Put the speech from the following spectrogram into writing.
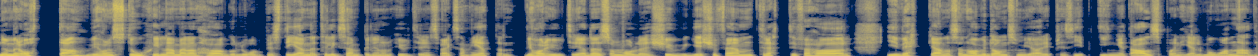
Nummer åtta, vi har en stor skillnad mellan hög och lågpresterande, till exempel inom utredningsverksamheten. Vi har utredare som håller 20, 25, 30 förhör i veckan och sen har vi de som gör i princip inget alls på en hel månad.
